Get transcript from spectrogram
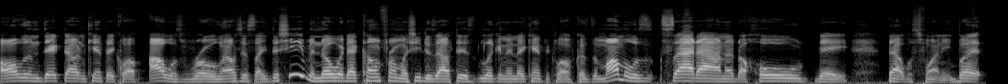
all of them decked out in kente cloth. I was rolling. I was just like, does she even know where that come from? Or she just out there looking in that kente cloth? Because the mama was side eyeing her the whole day. That was funny. But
